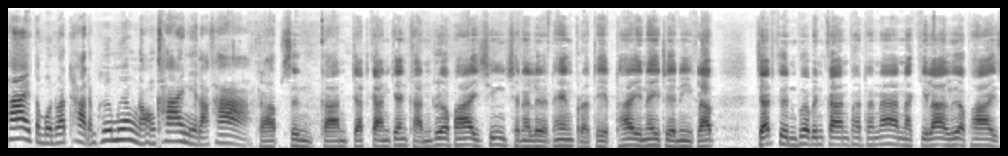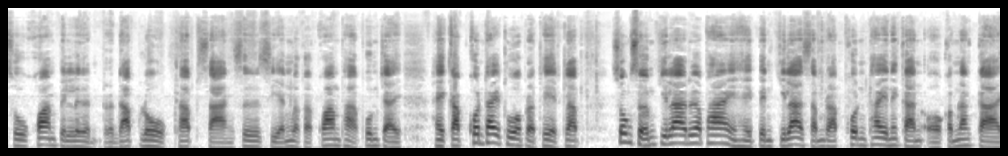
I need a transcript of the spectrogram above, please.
ค่ายตำบลวัดถาดอำเภอเมืองน้องค่ายนี่ละค่ะ ครับ ซึ่งการจัดการแข่งขันเรือพายชิงชนะเลิศแห่งประเทศไทยในเทือนี้ครับจัดขึ้นเพื่อเป็นการพัฒนานักกีฬาเรือพายสู่ความเป็นเลิศระดับโลกครับสร้างชื่อเสียงและก็ความภาคภูมิใจ ให้กับคนไทยทั่วประเทศครับส่งเสริมกีฬาเรือพายให้เป็นกีฬาสำหรับคนไทยในการออกกำลังกาย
